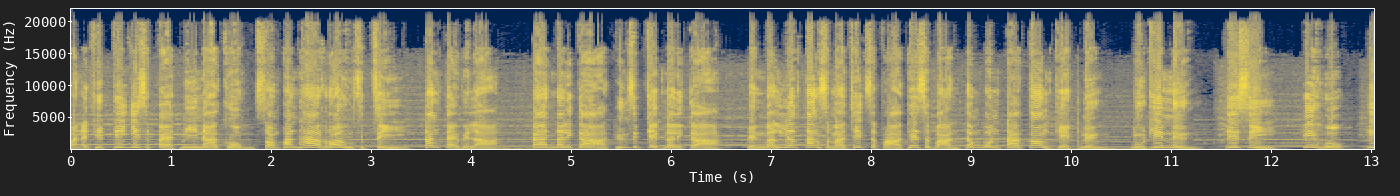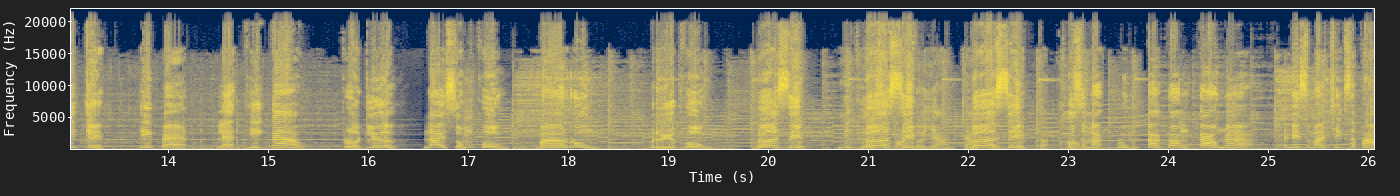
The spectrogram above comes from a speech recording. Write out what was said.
วันอาทิตย์ที่ 28 มีนาคม 2564 ตั้งแต่เวลา 8 นาฬิกาถึง 17 นาฬิกา เป็นวันเลือกตั้งสมาชิกสภาเทศบาลตำบลตากล้องเขต 1 หมู่ที่ 1 ที่ 4 ที่ 6 ที่ 7 ที่ 8 และที่ 9 โปรดเลือก นายสมพงษ์มารุ่ง หรือพงษ์เบอร์ 10 นี่คือเบอร์สปอร์ตสิบตัวอย่างจากเบอร์ The สิบ Tip dot com ผู้สมัครกลุ่มตากล้องก้าวหน้า อดีตสมาชิกสภา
